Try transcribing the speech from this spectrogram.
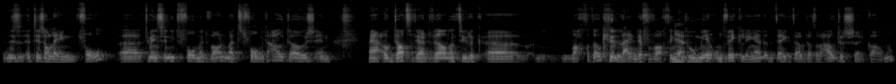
het, is, het is alleen vol. Eh, tenminste, niet vol met wonen, maar het is vol met auto's. En, maar ja, ook dat werd wel natuurlijk, eh, lag dat ook in de lijn der verwachting. Ja. Want hoe meer ontwikkelingen, dat betekent ook dat er auto's eh, komen.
